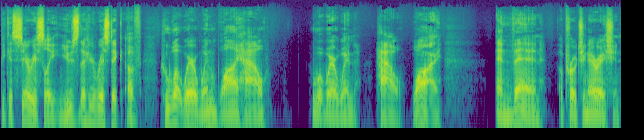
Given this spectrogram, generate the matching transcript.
Because seriously, use the heuristic of who, what, where, when, why, how, who, what, where, when, how, why, and then approach your narration.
